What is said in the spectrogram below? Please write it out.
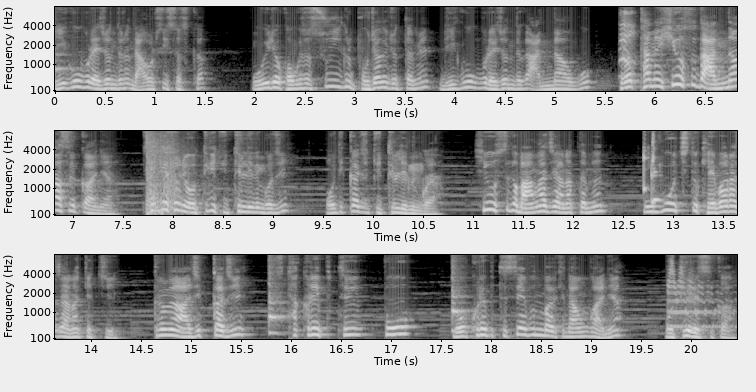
리그 오브 레전드는 나올 수 있었을까? 오히려 거기서 수익을 보장해줬다면 리그 오브 레전드가 안 나오고 그렇다면 히오스도 안 나왔을 거 아니야. 세계선이 어떻게 뒤틀리는 거지? 어디까지 뒤틀리는 거야? 히오스가 망하지 않았다면 오버워치도 개발하지 않았겠지. 그러면 아직까지 스타크래프트 4, 워크래프트 7막 이렇게 나온 거 아니야? 어떻게 됐을까?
